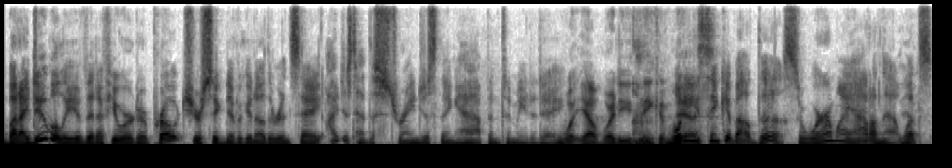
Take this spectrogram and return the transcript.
But I do believe that if you were to approach your significant other and say, "I just had the strangest thing happen to me today," What? Yeah. What do you think of what do you think about this or where am i at on that what's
